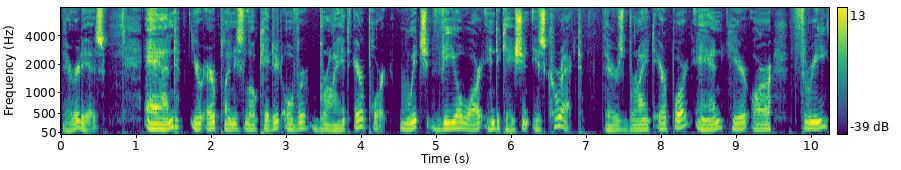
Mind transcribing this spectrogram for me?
There it is. And your airplane is located over Bryant Airport. Which VOR indication is correct? There's Bryant Airport, and here are three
